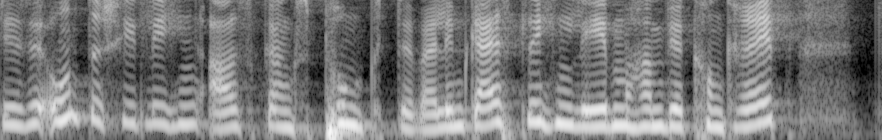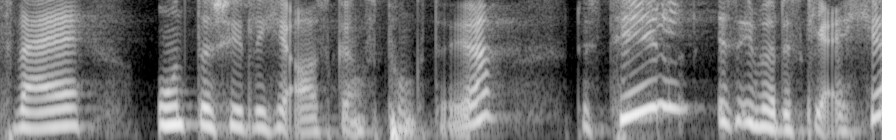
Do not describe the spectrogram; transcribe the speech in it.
diese unterschiedlichen Ausgangspunkte, weil im geistlichen Leben haben wir konkret zwei unterschiedliche Ausgangspunkte. Ja? Das Ziel ist immer das gleiche,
